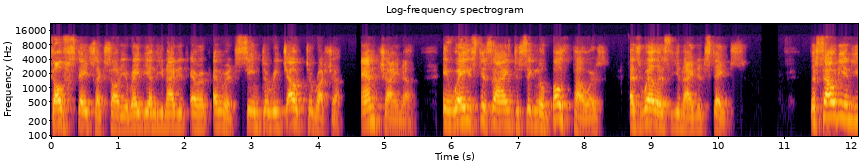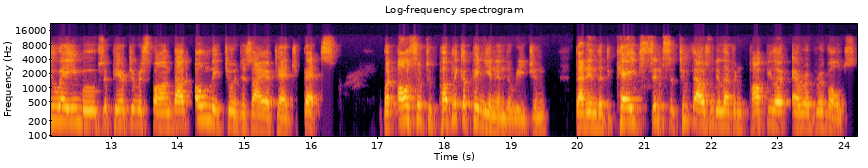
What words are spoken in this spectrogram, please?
Gulf states like Saudi Arabia and the United Arab Emirates seem to reach out to Russia and China in ways designed to signal both powers as well as the United States. The Saudi and UAE moves appear to respond not only to a desire to hedge bets, but also to public opinion in the region that in the decades since the 2011 popular Arab revolts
